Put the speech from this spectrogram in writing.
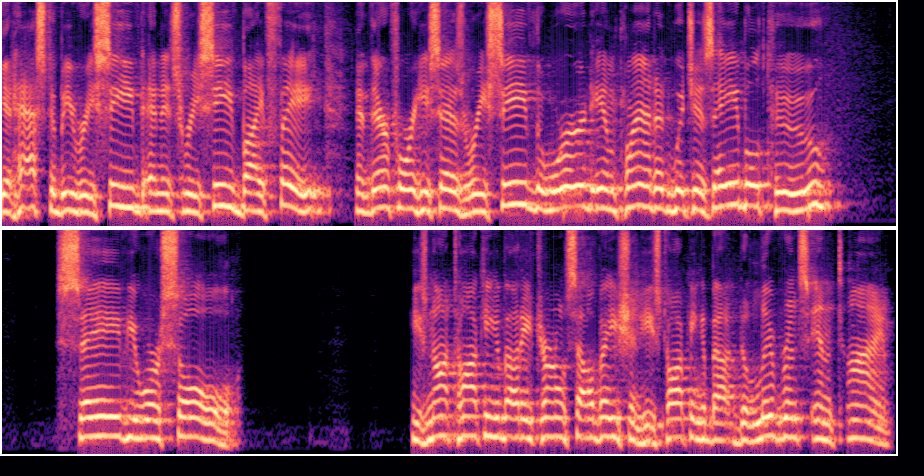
It has to be received, and it's received by faith. And therefore, he says, Receive the word implanted, which is able to save your soul. He's not talking about eternal salvation, he's talking about deliverance in time,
